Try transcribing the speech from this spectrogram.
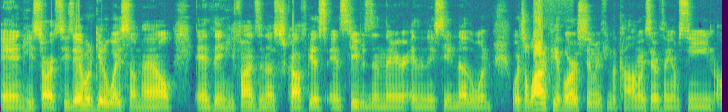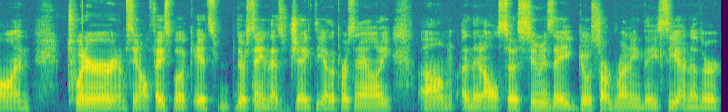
and he starts he's able to get away somehow, and then he finds another sarcophagus, and Steven's in there, and then they see another one, which a lot of people are assuming from the comics, everything I'm seeing on Twitter and I'm seeing on Facebook, it's they're saying that's Jake, the other personality. Um, and then also, as soon as they go start running, they see another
